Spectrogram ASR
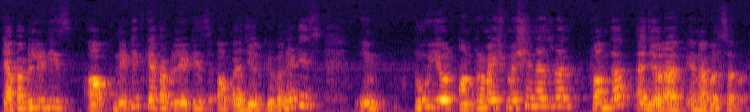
capabilities of native capabilities of Azure Kubernetes in to your on-premise machine as well from the Azure Arc enabled server.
